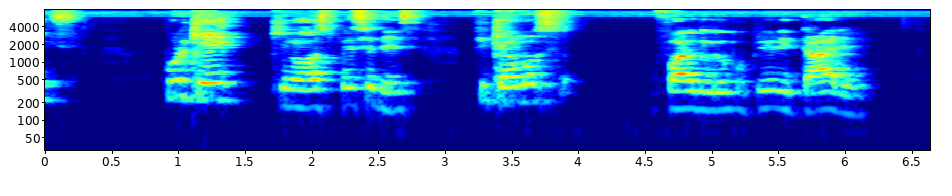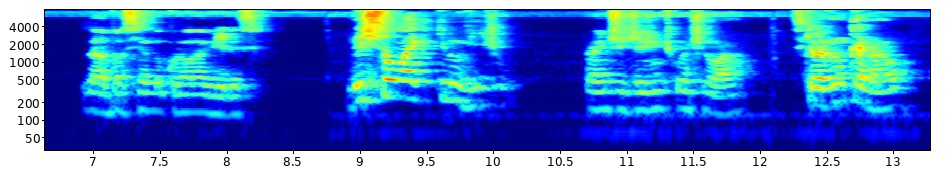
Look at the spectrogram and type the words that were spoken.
vocês por que, que nós, PCDs, ficamos fora do grupo prioritário da vacina do coronavírus. Deixe seu like aqui no vídeo antes de a gente continuar. Se inscreve no canal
